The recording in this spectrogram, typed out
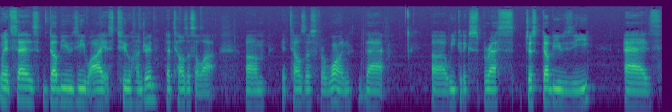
when it says WZY is 200, that tells us a lot. Um, it tells us, for one, that uh, we could express just WZ as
